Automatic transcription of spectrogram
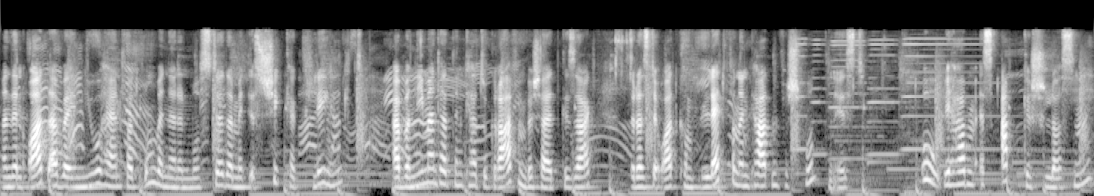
man den Ort aber in New Hanford umbenennen musste, damit es schicker klingt? Aber niemand hat den Kartografen Bescheid gesagt, sodass der Ort komplett von den Karten verschwunden ist. Oh, wir haben es abgeschlossen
